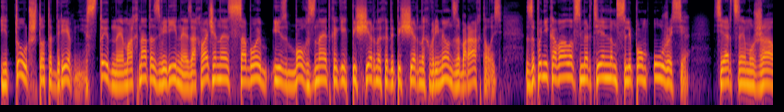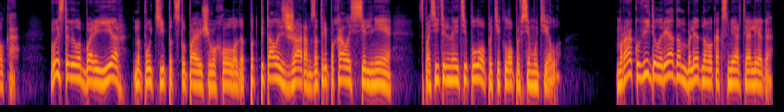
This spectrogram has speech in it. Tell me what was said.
И тут что-то древнее, стыдное, мохнато-звериное, захваченное с собой из бог знает каких пещерных и допещерных времен, забарахталось, запаниковало в смертельном слепом ужасе. Сердце ему жалко выставила барьер на пути подступающего холода, подпиталась жаром, затрепыхалась сильнее, спасительное тепло потекло по всему телу. Мрак увидел рядом бледного как смерть Олега,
